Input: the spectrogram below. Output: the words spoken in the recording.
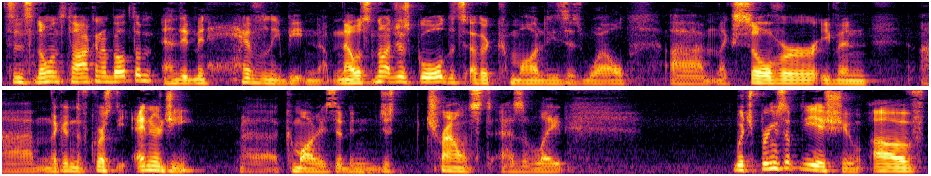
since no one's talking about them and they've been heavily beaten up. Now, it's not just gold, it's other commodities as well, um, like silver, even um, like, and of course, the energy uh, commodities have been just trounced as of late. Which brings up the issue of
